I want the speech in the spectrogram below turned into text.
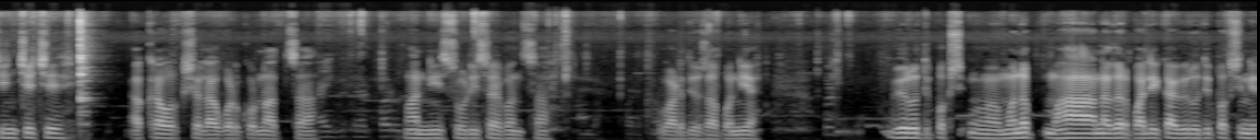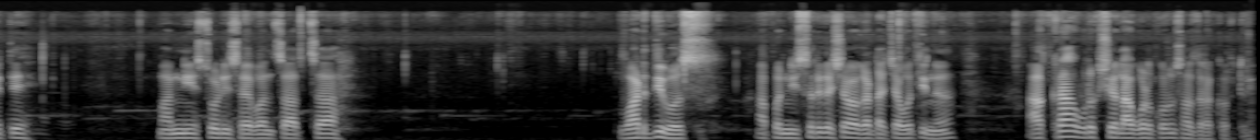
चिंचेचे अकरा वृक्ष लागवड करून आजचा माननीय सोडी साहेबांचा वाढदिवस आपण या विरोधी पक्ष मन महानगरपालिका विरोधी पक्षनेते माननीय सोडी साहेबांचा आजचा वाढदिवस आपण निसर्ग सेवा गटाच्या वतीनं अकरा वृक्ष लागवड करून साजरा करतोय.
